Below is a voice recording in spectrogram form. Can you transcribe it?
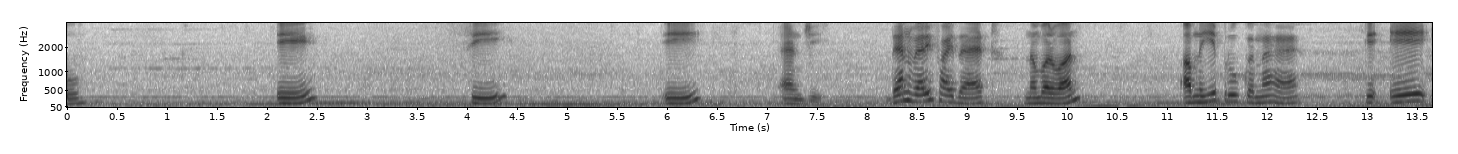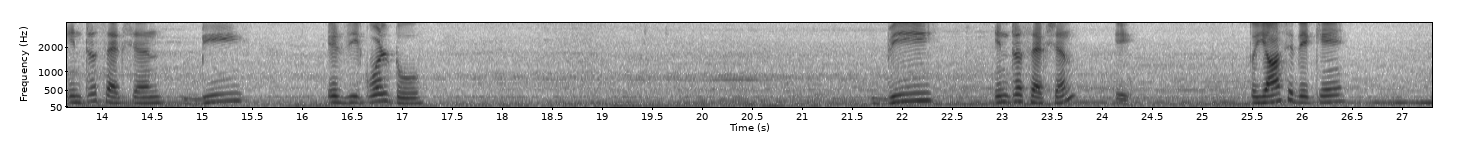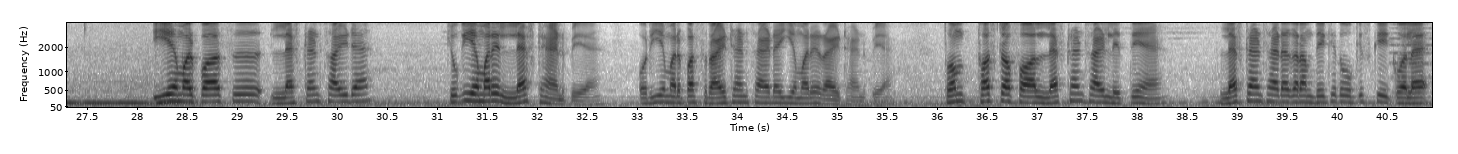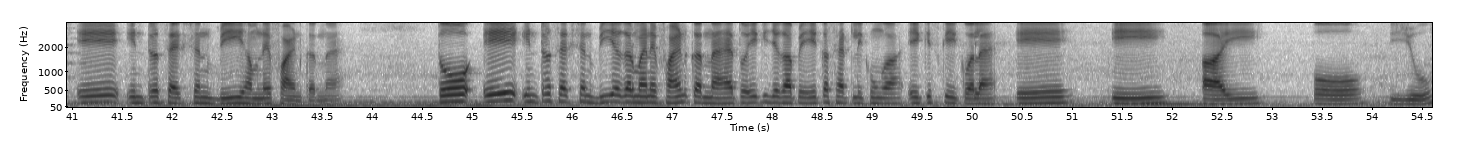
A C E and G. Then verify that, number one आपने ये prove करना है कि A intersection B is equal to B intersection A तो यहाँ से देखें, ये हमारे पास लेफ़्ट हैंड साइड है, क्योंकि ये हमारे लेफ़्ट हैंड पे है, और ये हमारे पास राइट हैंड साइड है, ये हमारे राइट हैंड पे है तो हम first of all left hand side लेते हैं। लेफ़्ट हैंड साइड अगर हम देखें तो वो किसके इक्वल है? ए इंटरसेक्शन बी हमने फाइंड करना है। तो ए इंटरसेक्शन बी अगर मैंने फाइंड करना है तो ए की जगह पे ए का सेट लिखूँगा। ए किसके इक्वल है? ए E I O you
